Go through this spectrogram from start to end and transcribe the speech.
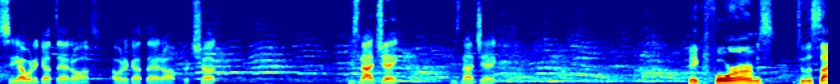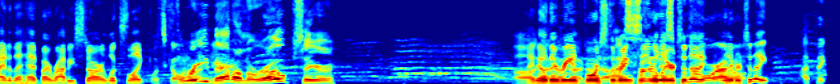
see, I would have got that off. I would have got that off. But Chuck, he's not Jake. He's not Jake. Big forearms to the side of the head by Robby Starr. Looks like What's going Three on men here? on the ropes here. Oh, I know no, they no, no, no, reinforced no. the ring I've for earlier tonight. I Later tonight. I think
